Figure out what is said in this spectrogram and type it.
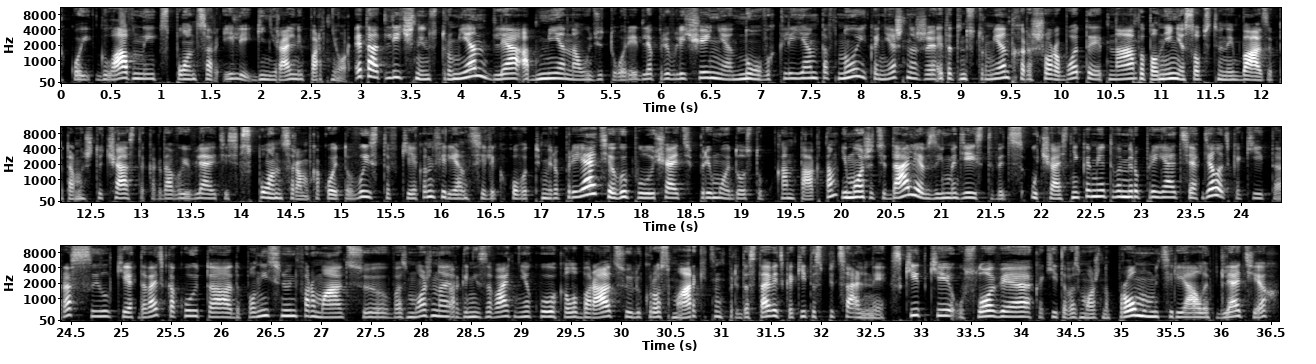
такой главный спонсор или генеральный партнер. Это отличный инструмент для обмена аудиторией, для привлечения новых клиентов. Ну и, конечно же, этот инструмент хорошо работает на пополнение собственной базы, потому что часто, когда вы являетесь спонсором какой-то выставки, конференции или какого-то мероприятия, вы получаете прямой доступ к контактам и можете далее взаимодействовать с участниками этого мероприятия, делать какие-то рассылки, давать какую-то дополнительную информацию, возможно, организовать некую коллаборацию коллаборацию или кросс-маркетинг, предоставить какие-то специальные скидки, условия, какие-то, возможно, промо-материалы для тех,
